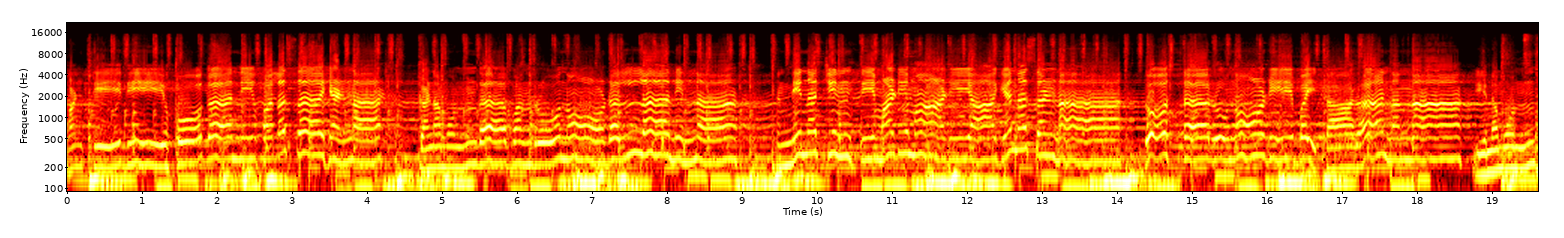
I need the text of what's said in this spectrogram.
ಹೊಂಟಿದಿ ಹೋಗ ನೀ ಹೊಲಸ ಹೆಣ್ಣ, ಕಣ ಮುಂದ ಬಂದ್ರು ನೋಡಲ್ಲ ನಿನ್ನ. ನಿನ್ನ ಚಿಂತಿ ಮಾಡಿ ಮಾಡಿ ಯಾಗೆನ ಸಣ್ಣ. ದೋಸ್ತರು ನೋಡಿ ಬೈತಾರ ನನ್ನ. ಇನ ಮುಂದ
